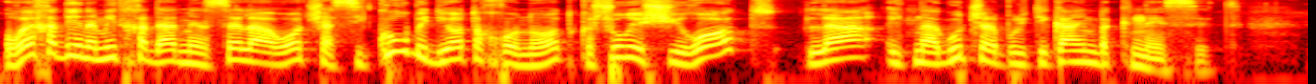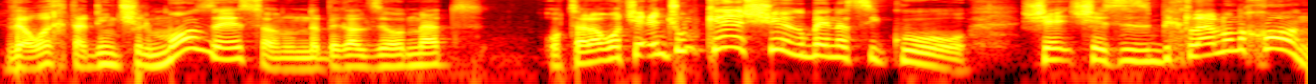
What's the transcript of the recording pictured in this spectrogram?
עורך הדין עמית חדד מנסה להראות שהסיקור בידיעות אחרונות קשור ישירות להתנהגות של הפוליטיקאים בכנסת. ועורכת הדין של מוזס, אנחנו נדבר על זה עוד מעט, רוצה להראות שאין שום קשר בין הסיקור, ש, שזה בכלל לא נכון.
